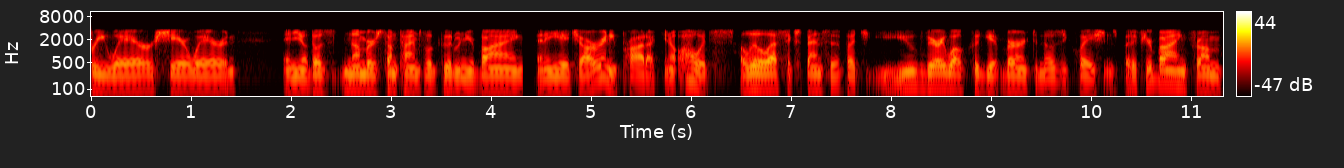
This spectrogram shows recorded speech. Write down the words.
freeware or shareware, and and you know those numbers sometimes look good when you're buying an EHR or any product. You know, oh, it's a little less expensive, but you very well could get burnt in those equations. But if you're buying from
